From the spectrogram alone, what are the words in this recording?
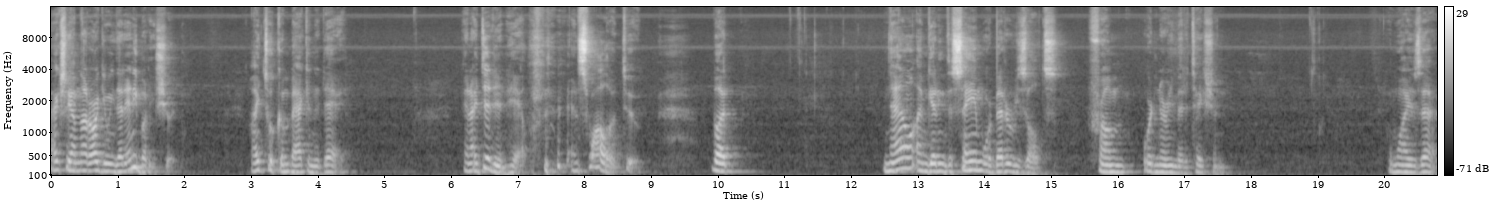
Actually, I'm not arguing that anybody should. I took them back in the day. And I did inhale and swallow too. But now I'm getting the same or better results from ordinary meditation. And why is that?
